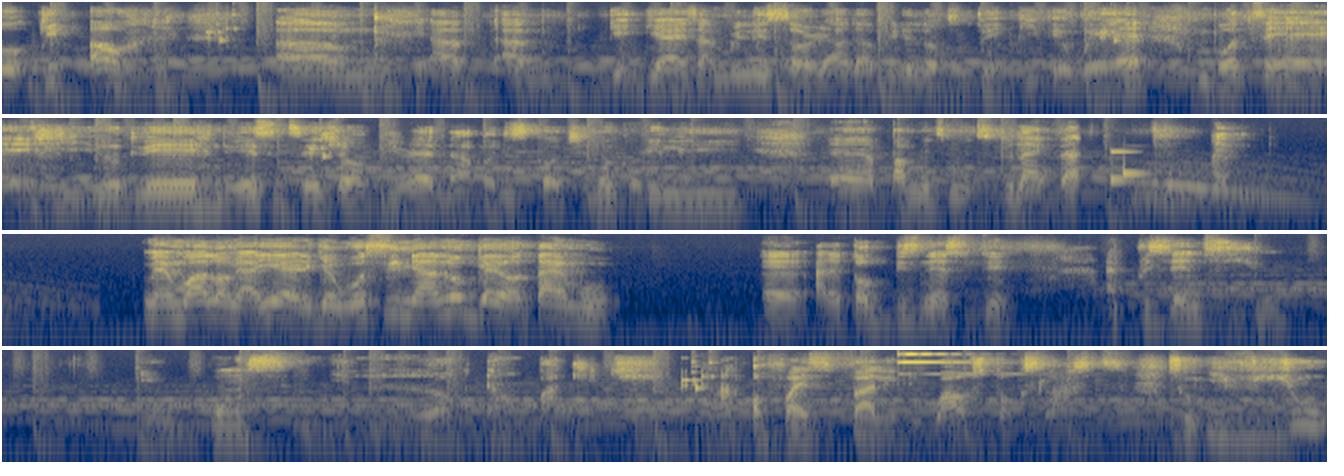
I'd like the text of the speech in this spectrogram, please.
oh, give oh, um, I, I'm guys, I'm really sorry. I would have really loved to do a giveaway, but uh, you know the way the way situation of be right now for this country, you know, really uh, permit me to do like that. Meanwhile, me here again. We'll see me. I no get your time. Oh, uh, I talk business today. I present to you a once in a lockdown package. An offer is valid while stocks last. So if you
